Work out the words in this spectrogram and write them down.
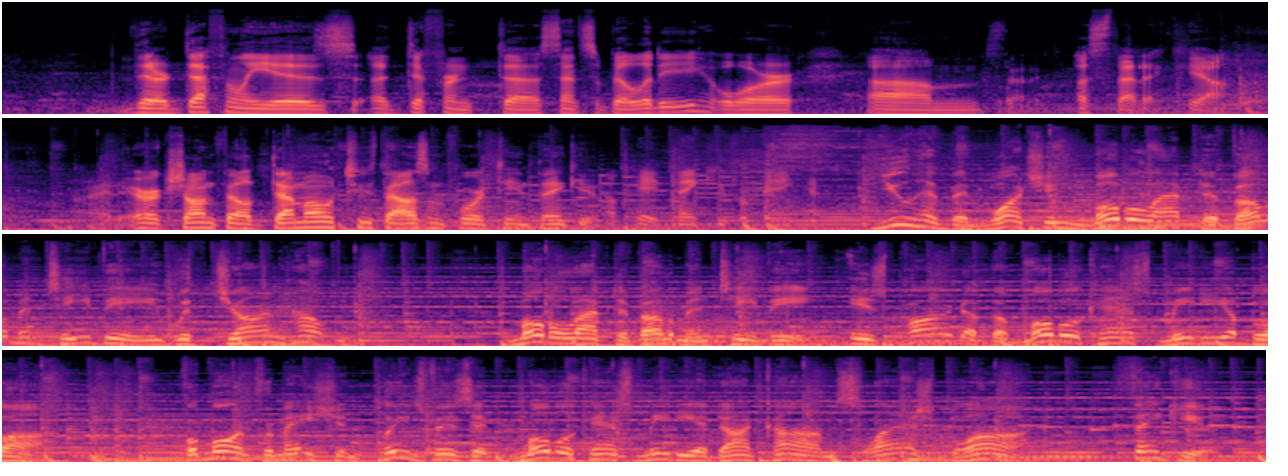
there definitely is a different sensibility or um, aesthetic. aesthetic. Yeah. All right, Eric Schonfeld, Demo 2014. Thank you. Okay, thank you for being here. You have been watching Mobile App Development TV with John Houghton. Mobile App Development TV is part of the Mobilecast Media blog. For more information, please visit mobilecastmedia.com slash blog. Thank you.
